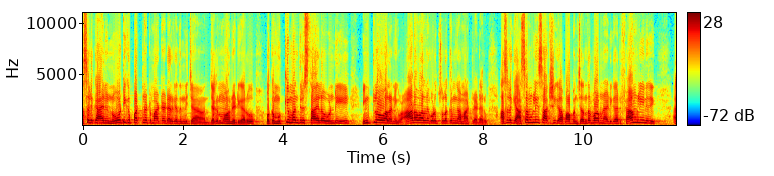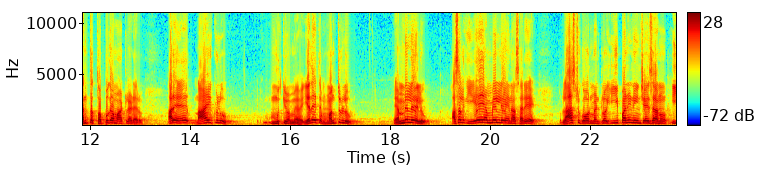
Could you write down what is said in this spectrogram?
అసలుకి ఆయన నోటికి పట్టినట్టు మాట్లాడారు కదండి జ జగన్మోహన్ రెడ్డి గారు. ఒక ముఖ్యమంత్రి స్థాయిలో ఉండి ఇంట్లో వాళ్ళని కూడా ఆడవాళ్ళని కూడా చులకంగా మాట్లాడారు. అసలుకి అసెంబ్లీ సాక్షిగా పాపం చంద్రబాబు నాయుడు గారి ఫ్యామిలీని ఎంత తప్పుగా మాట్లాడారు. అరే నాయకులు ముఖ్య ఏదైతే మంత్రులు ఎమ్మెల్యేలు అసలుకి ఏ ఎమ్మెల్యే అయినా సరే లాస్ట్ గవర్నమెంట్లో ఈ పని నేను చేశాను ఈ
